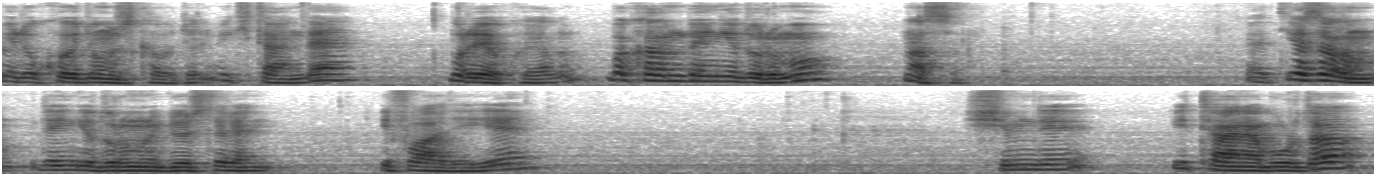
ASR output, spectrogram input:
Böyle koyduğumuzu kabul edelim. İki tane de buraya koyalım. Bakalım denge durumu nasıl? Evet yazalım denge durumunu gösteren ifadeyi. Şimdi bir tane burada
